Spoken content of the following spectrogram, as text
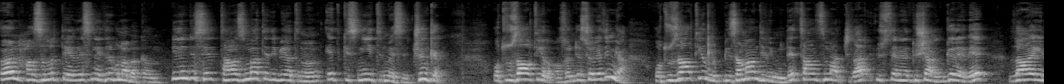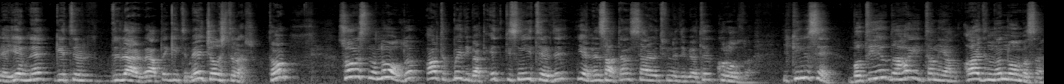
ön hazırlık devresi nedir buna bakalım. Birincisi Tanzimat Edebiyatı'nın etkisini yitirmesi. Çünkü 36 yıl az önce söyledim ya 36 yıllık bir zaman diliminde Tanzimatçılar üstlerine düşen görevi layığıyla yerine getirdiler veyahut da getirmeye çalıştılar. Tamam Sonrasında ne oldu? Artık bu edebiyat etkisini yitirdi. Yerine zaten Servet Film Edebiyatı kuruldu. İkincisi Batı'yı daha iyi tanıyan aydınların olması.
